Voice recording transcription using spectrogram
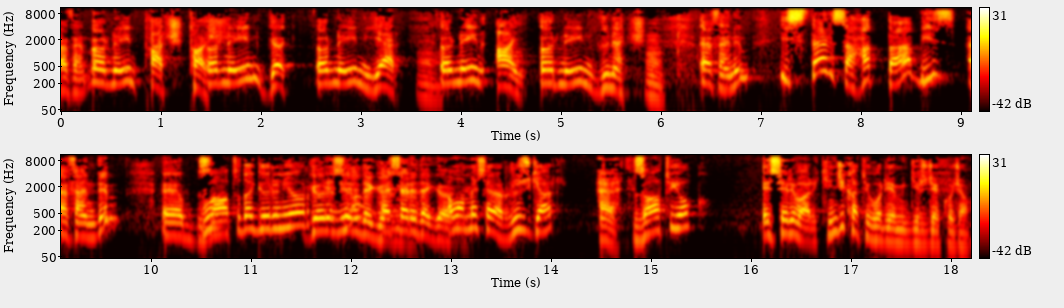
efendim. Örneğin taş, Taş. örneğin gök, örneğin yer, örneğin ay, örneğin güneş. Efendim isterse hatta biz efendim e, bu Zatı da görünüyor, Görünüyor, eseri de görünüyor. eseri de görünüyor. Ama mesela rüzgar evet. zatı yok, eseri var. İkinci kategoriye mi girecek hocam?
